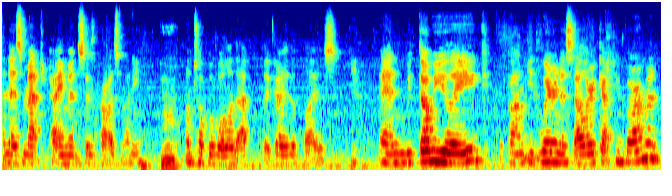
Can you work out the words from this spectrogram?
And there's match payments and prize money Mm. on top of all of that that go to the players. Yeah. And with W League, um, it, we're in a salary cap environment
